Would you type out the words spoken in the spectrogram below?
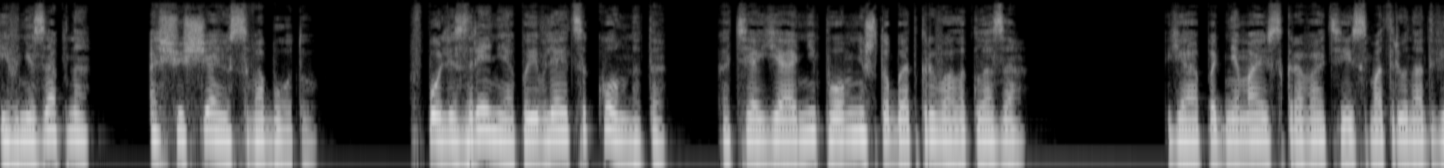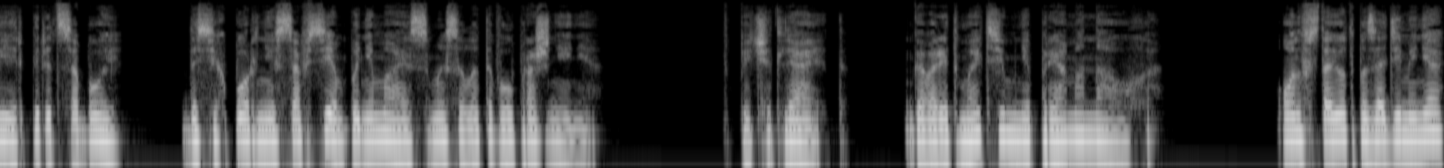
И внезапно ощущаю свободу. В поле зрения появляется комната, хотя я не помню, чтобы открывала глаза. Я поднимаюсь с кровати и смотрю на дверь перед собой, до сих пор не совсем понимая смысл этого упражнения. «Впечатляет», — говорит Мэтью мне прямо на ухо. Он встает позади меня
